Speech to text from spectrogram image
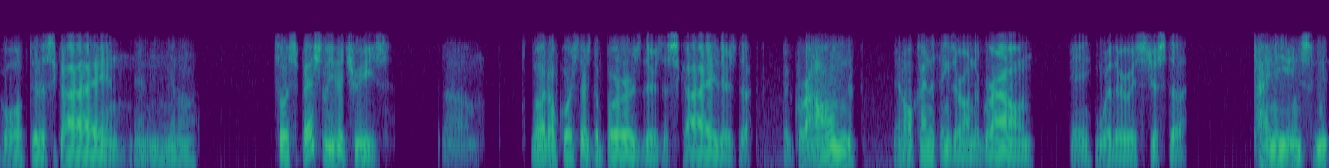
go up to the sky, and and you know, so especially the trees. Um, but of course, there's the birds, there's the sky, there's the the ground, and all kind of things are on the ground. Okay, whether it's just a tiny, ins-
